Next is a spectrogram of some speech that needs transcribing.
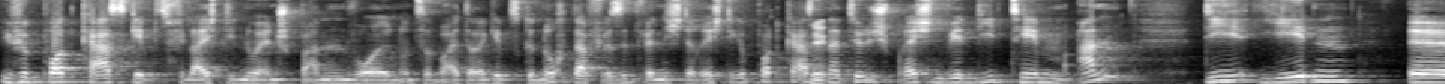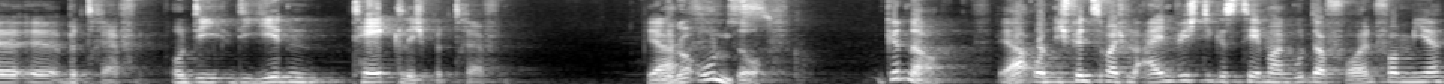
wie viele Podcasts gibt es vielleicht, die nur entspannen wollen und so weiter? Da gibt es genug. Dafür sind wir nicht der richtige Podcast. Nee. Natürlich sprechen wir die Themen an, die jeden äh, äh, betreffen und die, die jeden täglich betreffen. Ja? Oder uns. So. Genau. Ja, und ich finde zum Beispiel ein wichtiges Thema, ein guter Freund von mir,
